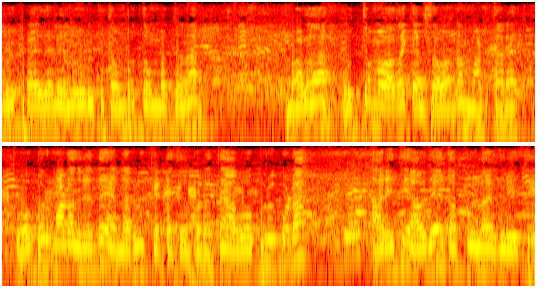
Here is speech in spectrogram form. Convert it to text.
ಅಭಿಪ್ರಾಯದಲ್ಲಿ ನೂರಕ್ಕೆ ತೊಂಬತ್ತೊಂಬತ್ತು ಜನ ಭಾಳ ಉತ್ತಮವಾದ ಕೆಲಸವನ್ನು ಮಾಡ್ತಾರೆ. ಒಬ್ಬರು ಮಾಡೋದ್ರಿಂದ ಎಲ್ಲರಿಗೂ ಕೆಟ್ಟದ್ದು ಬರುತ್ತೆ. ಆ ಒಬ್ಬರು ಕೂಡ ಆ ರೀತಿ ಯಾವುದೇ ತಪ್ಪು ಇಲ್ಲದ ರೀತಿ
